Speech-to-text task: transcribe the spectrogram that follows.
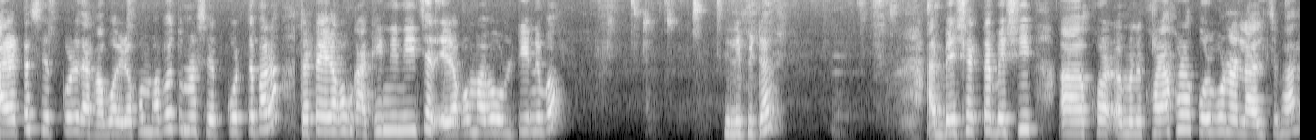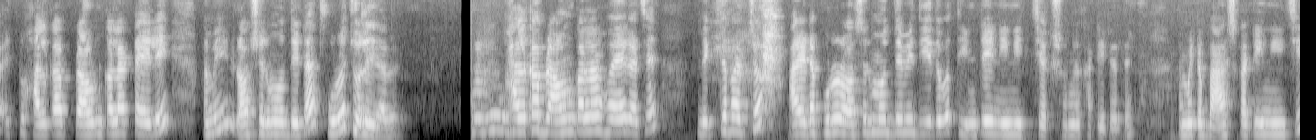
আর একটা শেপ করে দেখাবো। এরকম ভাবে তোমরা শেপ করতে পারো। তো একটা এরকম কাঠি নিয়ে নিয়েছি আর এরকম ভাবে উল্টিয়ে নেব। জিলিপিটা। আর বেশ একটা বেশি মানে খরা খরা করব না লালচে ভাব। একটু হালকা ব্রাউন কালারটা এলে আমি রসের মধ্যে এটা পুরো চলে যাবে। হালকা ব্রাউন কালার হয়ে গেছে। দেখতে পাচ্ছ? আর এটা পুরো রসের মধ্যে আমি দিয়ে দেবো। তিনটেই নিয়ে নিচ্ছি একসঙ্গে খাটিটাতে। আমি একটা বাঁশ কাটিয়ে নিয়েছি।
